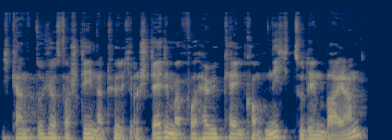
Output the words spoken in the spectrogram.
Ich kann es durchaus verstehen, natürlich. Und stell dir mal vor, Harry Kane kommt nicht zu den Bayern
